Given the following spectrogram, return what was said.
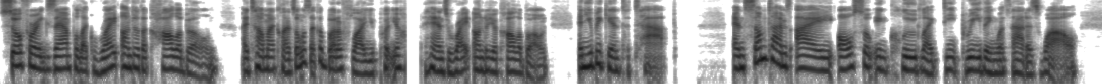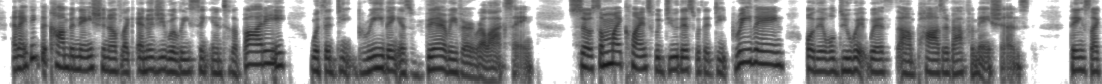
So, for example, like right under the collarbone, I tell my clients almost like a butterfly, you put your hands right under your collarbone and you begin to tap. And sometimes I also include like deep breathing with that as well. And I think the combination of like energy releasing into the body with the deep breathing is very, very relaxing. So some of my clients would do this with a deep breathing, or they will do it with um, positive affirmations. Things like,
